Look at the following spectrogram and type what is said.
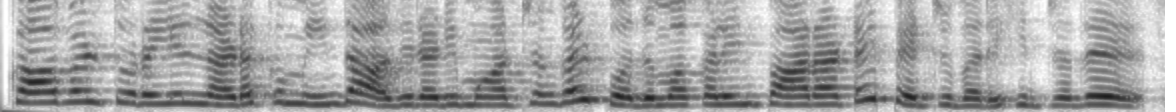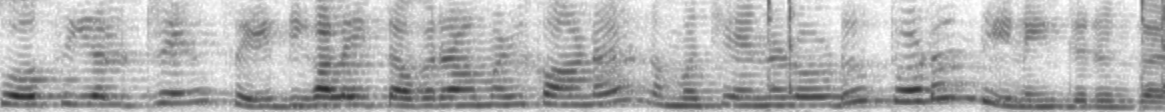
காவல்துறையில் நடக்கும் இந்த அதிரடி மாற்றங்கள் பொதுமக்களின் பாராட்டை பெற்று வருகின்றது. சோசியல் ட்ரெண்ட் செய்திகளை தவறாமல் காண நம்ம சேனலோடு தொடர்ந்து இணைந்திருங்கள்.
